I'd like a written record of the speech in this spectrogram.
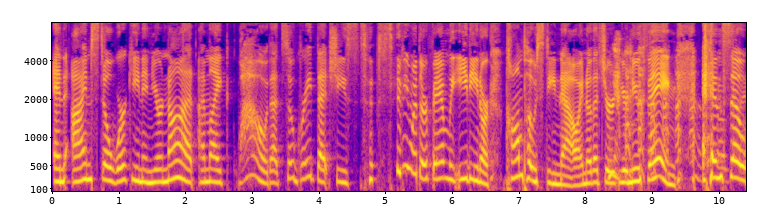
and I'm still working and you're not, I'm like, wow, that's so great that she's sitting with her family eating or composting now. I know that's your your new thing. and so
